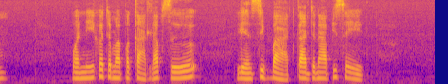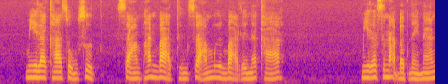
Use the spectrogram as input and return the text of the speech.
2513 วันนี้ก็จะมาประกาศรับซื้อ เหรียญ 10 บาทการจนาพิเศษ มีราคาสูงสุด 3,000 บาทถึง 30,000 บาทเลยนะคะ มีลักษณะแบบไหนนั้น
